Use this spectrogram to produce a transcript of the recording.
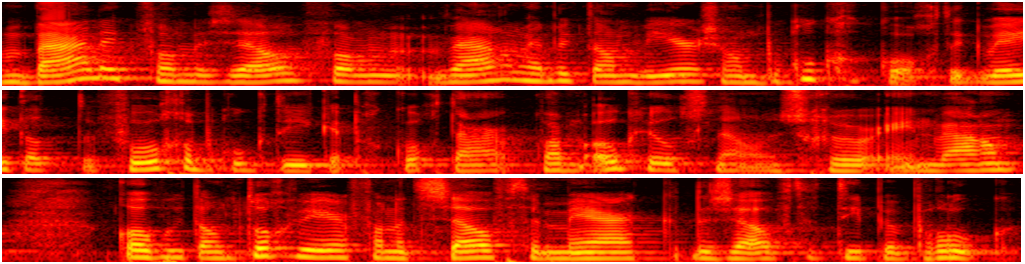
dan baal ik van mezelf van waarom heb ik dan weer zo'n broek gekocht? Ik weet dat de vorige broek die ik heb gekocht, daar kwam ook heel snel een scheur in. Waarom koop ik dan toch weer van hetzelfde merk dezelfde type broek?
